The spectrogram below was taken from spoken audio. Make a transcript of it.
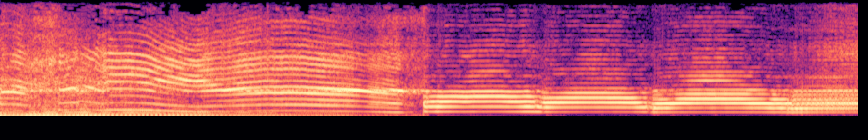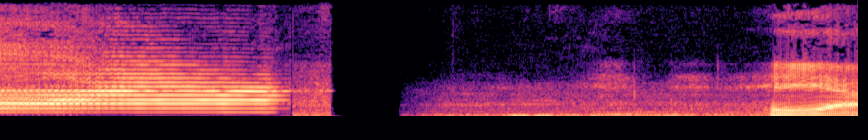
Masa iya? Iya.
